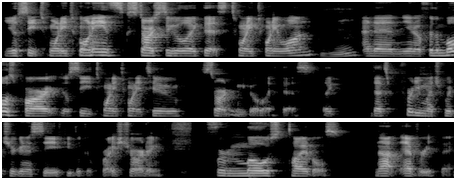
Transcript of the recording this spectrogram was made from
you'll see 2020 it starts to go like this 2021 hmm and then you know for the most part you'll see 2022 starting to go like this like that's pretty much what you're going to see if you look at price charting for most titles not everything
